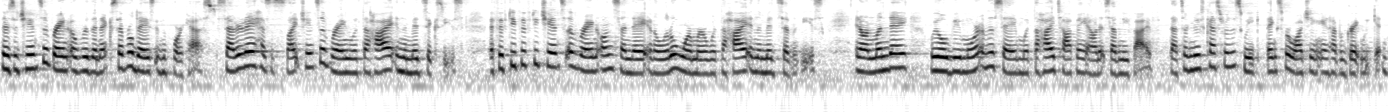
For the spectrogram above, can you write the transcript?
There's a chance of rain over the next several days in the forecast. Saturday has a slight chance of rain with the high in the mid 60s, a 50 50 chance of rain on Sunday and a little warmer with the high in the mid 70s. And on Monday, we will be more of the same with the high topping out at 75. That's our newscast for this week. Thanks for watching and have a great weekend.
